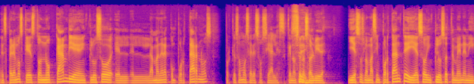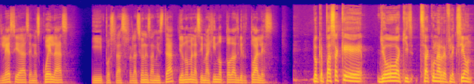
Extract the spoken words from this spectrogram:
Esperemos que esto no cambie incluso la manera de comportarnos, porque somos seres sociales, que no se nos olvide. Y eso es lo más importante, y eso incluso también en iglesias, en escuelas, y pues las relaciones de amistad, yo no me las imagino todas virtuales. Lo que pasa que yo aquí saco una reflexión.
